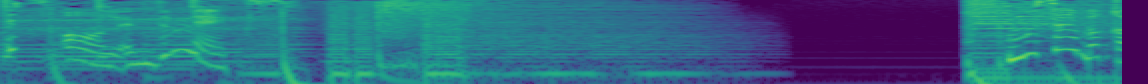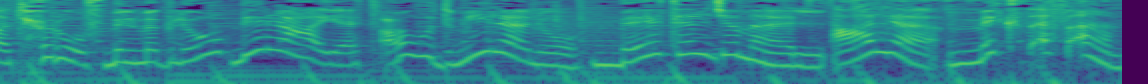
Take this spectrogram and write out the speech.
it's all in the mix. مسابقة حروف بالمقلوب برعاية عود ميلانو بيت الجمال على Mix FM.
